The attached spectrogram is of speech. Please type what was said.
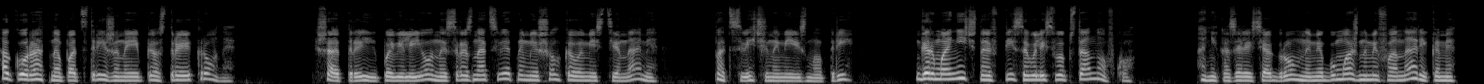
аккуратно подстриженные пестрые кроны. Шатры и павильоны с разноцветными шелковыми стенами, подсвеченными изнутри, гармонично вписывались в обстановку. Они казались огромными бумажными фонариками,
